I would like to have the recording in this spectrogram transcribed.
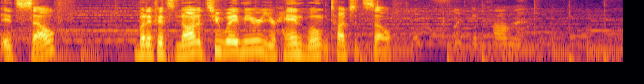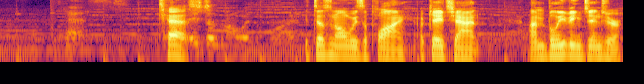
itself. But if it's not a two-way mirror, your hand won't touch itself. It's like a common test. It doesn't always apply. It doesn't always apply. Okay, chat. I'm believing Ginger.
